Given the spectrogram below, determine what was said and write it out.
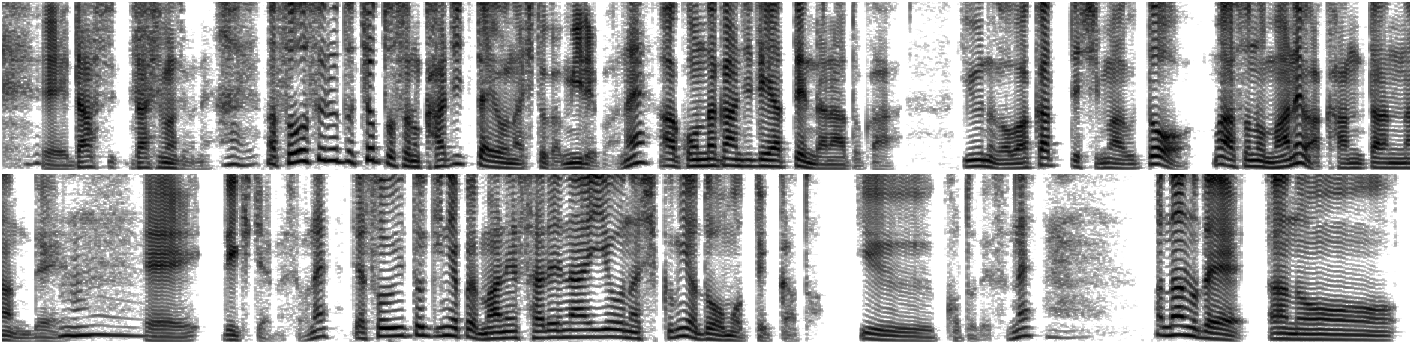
えー出す出しますよね。はいまあ、そうするとちょっとそのかじったような人が見ればねあこんな感じでやってんだなとかいうのが分かってしまうとまあその真似は簡単なんで、うんえーできちゃいますよね。でそういう時にやっぱり真似されないような仕組みをどう持っていくかということですね。まあ、なので、あのー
